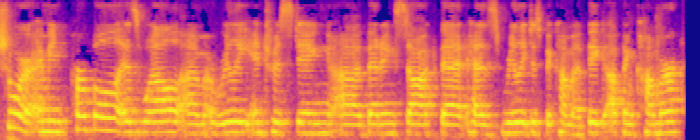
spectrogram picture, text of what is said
Sure. I mean, Purple as well, um, a really interesting uh, bedding stock that has really just become a big up and comer.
